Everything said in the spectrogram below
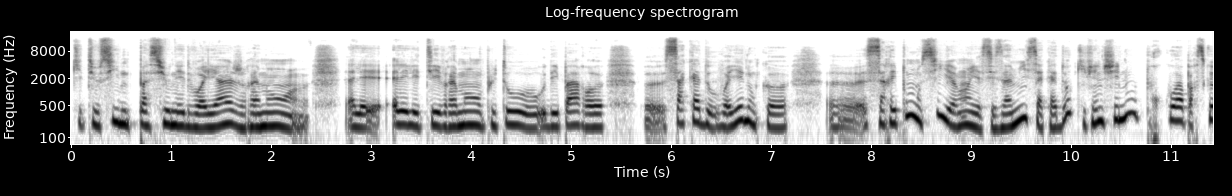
qui est aussi une passionnée de voyage. Vraiment, euh, elle est, elle, elle était vraiment plutôt au départ euh, euh sac à dos. Vous voyez, donc ça répond aussi. Hein, il y a ses amis sac à dos qui viennent chez nous. Pourquoi? Parce que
